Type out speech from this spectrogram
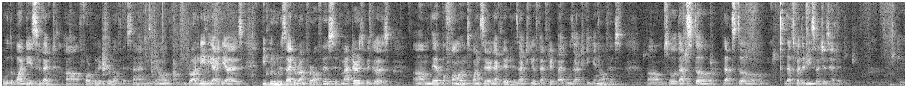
who the parties select uh, for political office, and you know broadly the idea is people who decide to run for office. It matters because um, their performance once they're elected is actually affected by who's actually in office. Um, so that's the that's the that's where the research is headed. Okay.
